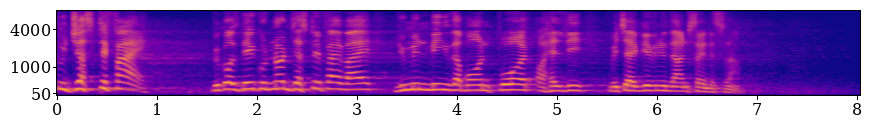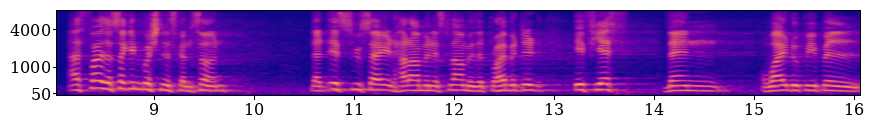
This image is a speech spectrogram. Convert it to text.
to justify, because they could not justify why human beings are born poor or healthy, which I've given you the answer in Islam. As far as the second question is concerned, that is suicide haram in Islam? Is it prohibited? If yes, then why do people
